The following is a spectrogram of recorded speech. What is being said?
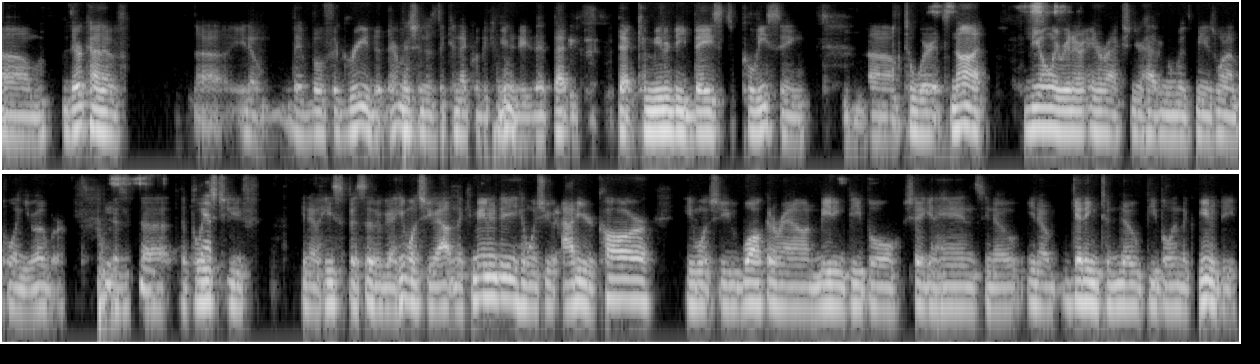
um, they're kind of uh, you know, they've both agreed that their mission is to connect with the community. That that that community-based policing, mm-hmm. uh, to where it's not the only inter- interaction you're having with me is when I'm pulling you over. Because uh, the police yep. chief, you know, he's specific. He wants you out in the community. He wants you out of your car. He wants you walking around, meeting people, shaking hands. You know, you know, getting to know people in the community.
